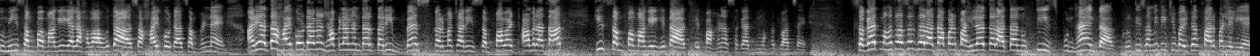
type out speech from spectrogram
तुम्ही संप मागे घ्यायला हवा होता असं हायकोर्टाचं म्हणणं आहे. आणि आता हायकोर्टानं झापल्यानंतर तरी बेस्ट कर्मचारी संपावर ठाम राहतात की संप मागे घेतात हे पाहणं सगळ्यात महत्वाचं आहे. सगळ्यात महत्वाचं जर आता आपण पाहिलं तर आता नुकतीच पुन्हा एकदा कृती समितीची बैठक पार पडलेली आहे.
